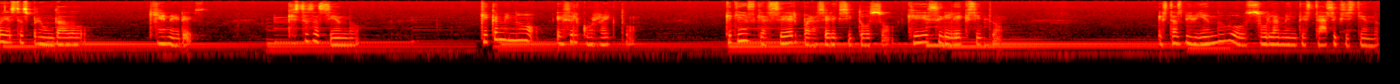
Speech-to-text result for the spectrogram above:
vez te has preguntado quién eres? ¿Qué estás haciendo? ¿Qué camino es el correcto? ¿Qué tienes que hacer para ser exitoso? ¿Qué es el éxito? ¿Estás viviendo o solamente estás existiendo?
